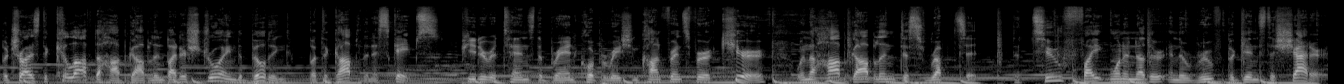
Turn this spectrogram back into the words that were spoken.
but tries to kill off the Hobgoblin by destroying the building, but the Goblin escapes. Peter attends the Brand Corporation conference for a cure when the Hobgoblin disrupts it. Two fight one another and the roof begins to shatter.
